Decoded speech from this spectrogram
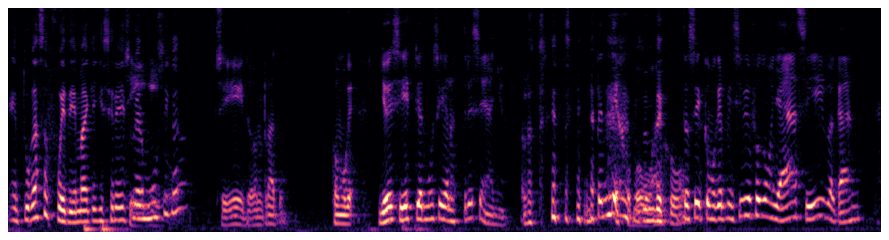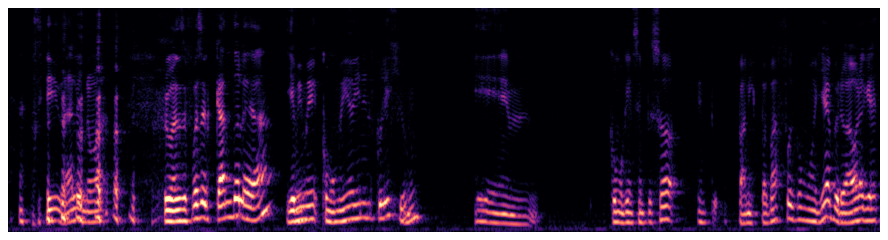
en tu casa fue tema que quisieras Sí, estudiar música? Sí, todo el rato. Como que yo decidí estudiar música a los 13 años. A los tres. Un pendejo, po, pendejo. Entonces, como que al principio fue como, ya, sí, bacán. sí, dale nomás. Pero cuando se fue acercando la edad, y a mí, me, como me iba bien en el colegio, Ujú. eh, como que se empezó. Para mis papás fue como, ya, pero ahora que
